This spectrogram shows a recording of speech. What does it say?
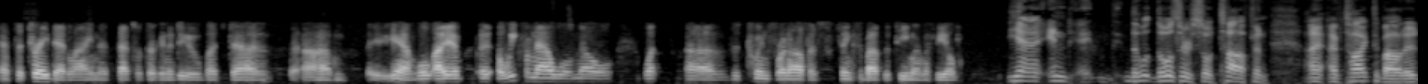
at the trade deadline that that's what they're going to do, but uh, um, yeah, well, I, a week from now we'll know what uh, the Twin front office thinks about the team on the field. Yeah, and uh, those are so tough, and I, have talked about it,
